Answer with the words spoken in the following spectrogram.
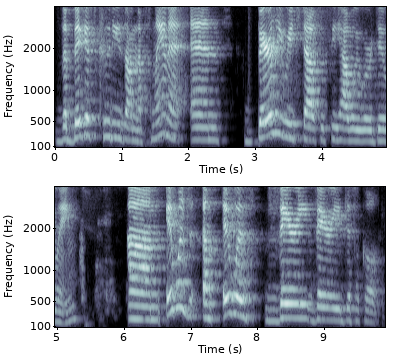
the biggest cooties on the planet and barely reached out to see how we were doing. Um, it was um, it was very very difficult.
